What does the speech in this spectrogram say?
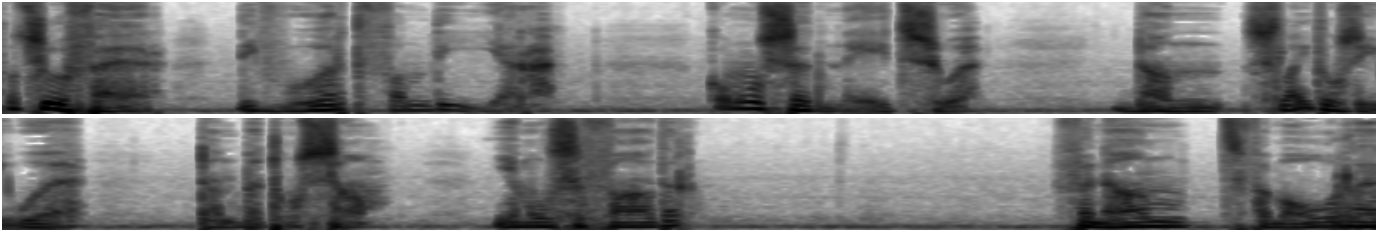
Tot sover die woord van die Here. Kom ons sit net so. Dan sluit ons die oë dan bid ons saam. Hemelse Vader, vanaand, vanmôre,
